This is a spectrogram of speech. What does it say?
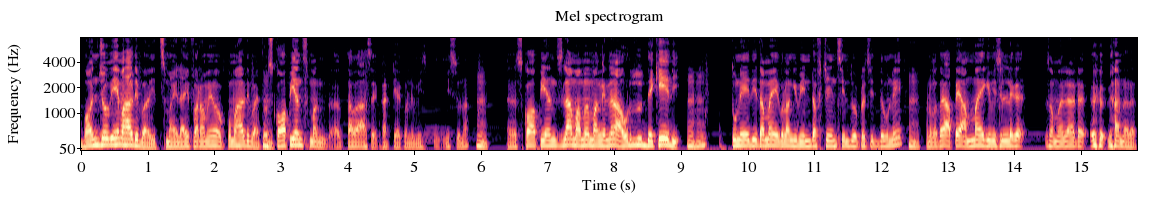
බොන්ජෝවිය හල්ති බයිත් මයිලයි ෆරමය ඔක්කොම හල්ති බයි ස්කෝපියන්ස් මන් තවාස කට්ටයක් කොන්න මිස්සුන ස්කෝපියන්ස්ලා මම මඟෙන්න්න අවුරුදු දෙකේදී තුනේදී තම ගුලන්ගේ වින්ඩ් චේන් සිදුව ප්‍රසිද්ධ වනේ අනමත අපේ අම්මයක විසිල්ලක සමලාට ගන්නර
